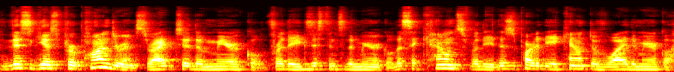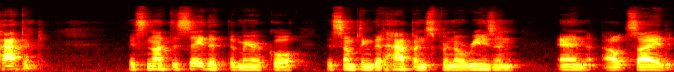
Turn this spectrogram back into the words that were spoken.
this gives preponderance, right, to the miracle, for the existence of the miracle. This accounts for the, this is part of the account of why the miracle happened. It's not to say that the miracle is something that happens for no reason and outside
